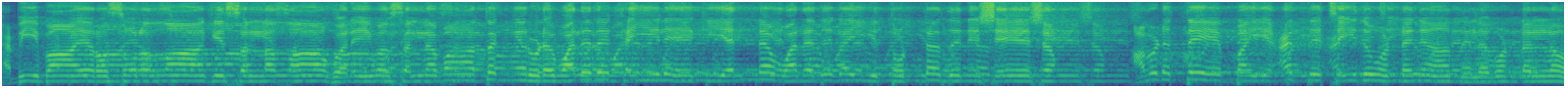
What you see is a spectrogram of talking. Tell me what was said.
ഹബീബായ റസൂലുള്ളാഹി സ്വല്ലല്ലാഹു അലൈഹി വസല്ലമ തങ്ങളുടെ വലത് കൈയിലേക്ക് എന്റെ വലത് കൈ തൊട്ടതിന് ശേഷം അവിടുത്തെ ബൈഅത്ത് ചെയ്തുകൊണ്ട് ഞാൻ നിലകൊണ്ടല്ലോ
